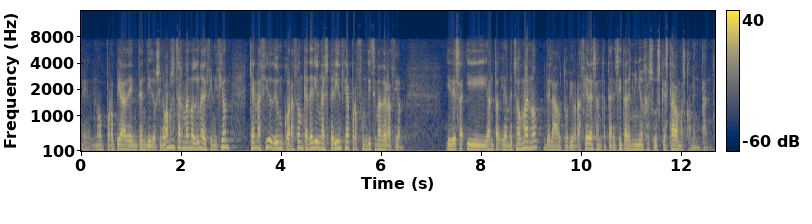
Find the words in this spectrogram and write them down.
¿eh? no propia de entendido, sino vamos a echar mano de una definición que ha nacido de un corazón que ha tenido una experiencia profundísima de oración. Y, han, y, han, echado mano de la autobiografía de Santa Teresita del Niño Jesús que estábamos comentando.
